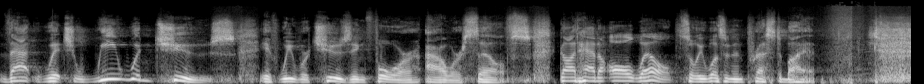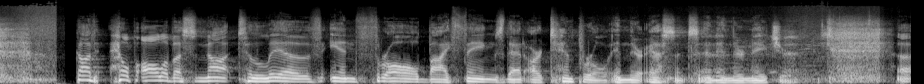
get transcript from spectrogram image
that which we would choose if we were choosing for ourselves. God had all wealth, so he wasn't impressed by it. God, help all of us not to live enthralled by things that are temporal in their essence and in their nature. Uh,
